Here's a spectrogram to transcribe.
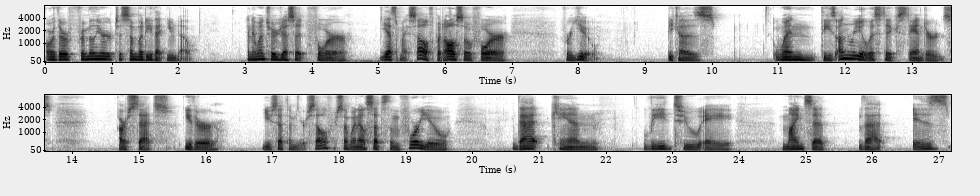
or they're familiar to somebody that you know. And I want to address it for, yes, myself, but also for, for you. Because when these unrealistic standards are set, either you set them yourself or someone else sets them for you, that can lead to a mindset that is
